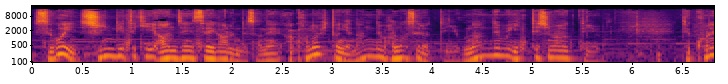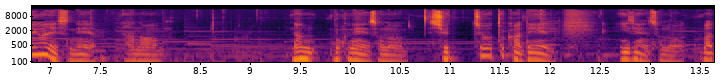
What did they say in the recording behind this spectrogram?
すごい心理的安全性があるんですよね。あ、この人には何でも話せるっていう、何でも言ってしまうっていう。で、これがですね、あの、なん僕ね、その出張とかで、以前その、ま、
